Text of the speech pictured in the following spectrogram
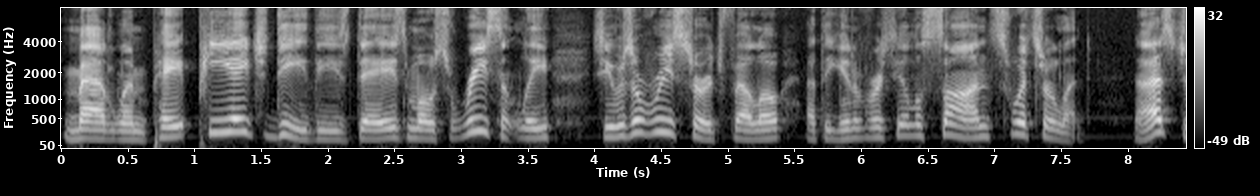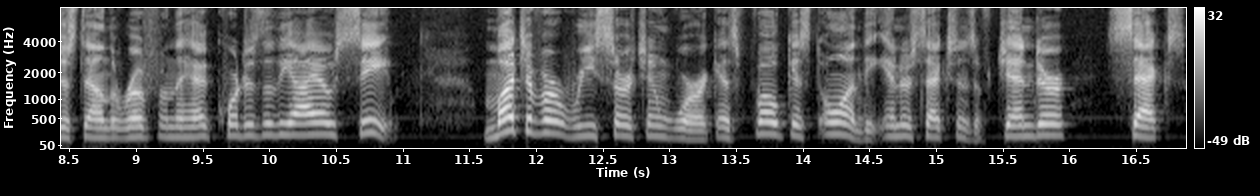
Madeleine Pape, PhD these days. Most recently, she was a research fellow at the University of Lausanne, Switzerland. Now, that's just down the road from the headquarters of the IOC. Much of her research and work has focused on the intersections of gender, sex,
